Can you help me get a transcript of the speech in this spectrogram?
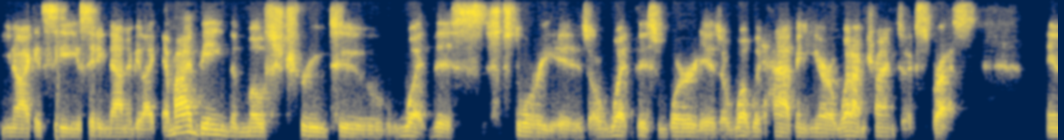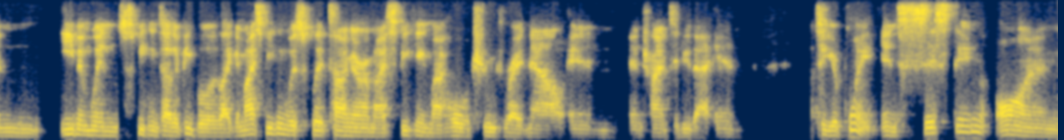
you know, I could see you sitting down and be like, Am I being the most true to what this story is, or what this word is, or what would happen here, or what I'm trying to express? and even when speaking to other people like am i speaking with split tongue or am i speaking my whole truth right now and and trying to do that and to your point insisting on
